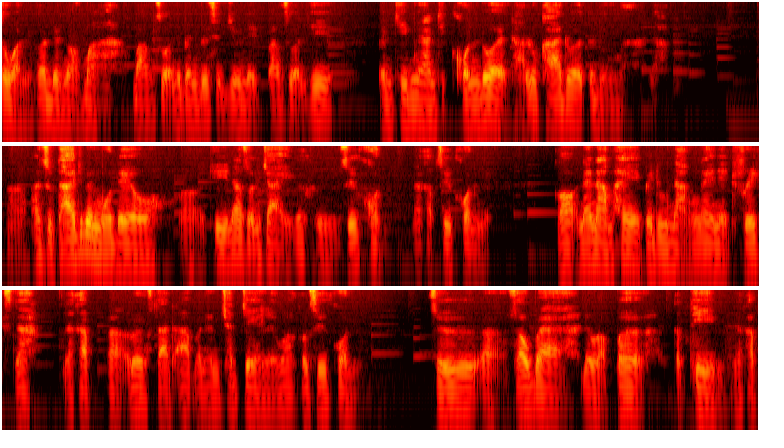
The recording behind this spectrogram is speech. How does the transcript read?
ส่วนก็ดึงออกมา บางส่วนที่เป็น business unit บางส่วนที่เป็นทีมงานที่คนด้วยฐานลูกค้าด้วยก็ดึงมานะครับอันสุดท้ายที่เป็นโมเดลที่น่าสนใจก็คือซื้อคนนะครับซื้อคนเนี่ยก็แนะนำให้ไปดูหนังใน Netflix นะ นะครับเรื่องสตาร์ทอัพอันนั้นชัดเจนเลยว่าเขาซื้อคน ซื้อซอฟต์แวร์เดเวลลอปเปอร์กับทีมนะครับ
